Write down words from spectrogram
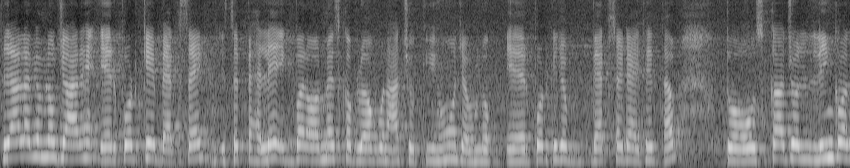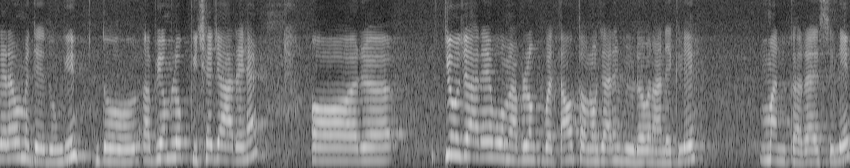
फ़िलहाल अभी हम लोग जा रहे हैं एयरपोर्ट के बैक साइड इससे पहले एक बार और मैं इसका ब्लॉग बना चुकी हूँ जब हम लोग एयरपोर्ट के जो बैक साइड आए थे तब तो उसका जो लिंक वगैरह वो मैं दे दूँगी। तो अभी हम लोग पीछे जा रहे हैं और क्यों जा रहे हैं वो मैं आप लोगों को बताऊँ तो हम लोग जा रहे हैं वीडियो बनाने के लिए। मन कर रहा है इसीलिए।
